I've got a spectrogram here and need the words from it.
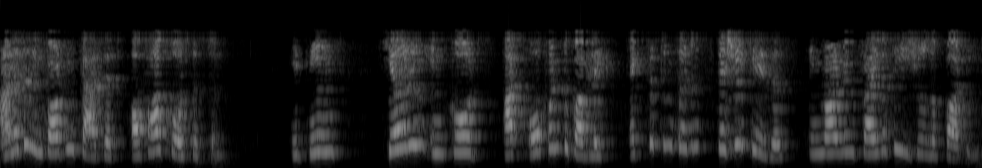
another important facet of our court system. It means hearing in courts are open to public except in certain special cases involving privacy issues of parties.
